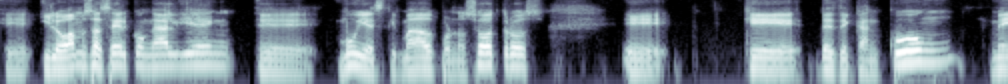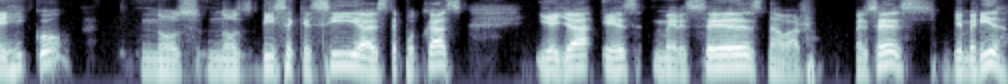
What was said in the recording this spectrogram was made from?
eh, y lo vamos a hacer con alguien eh, muy estimado por nosotros, eh, que desde Cancún, México, nos, nos dice que sí a este podcast y ella es Mercedes Navarro. Mercedes, bienvenida.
